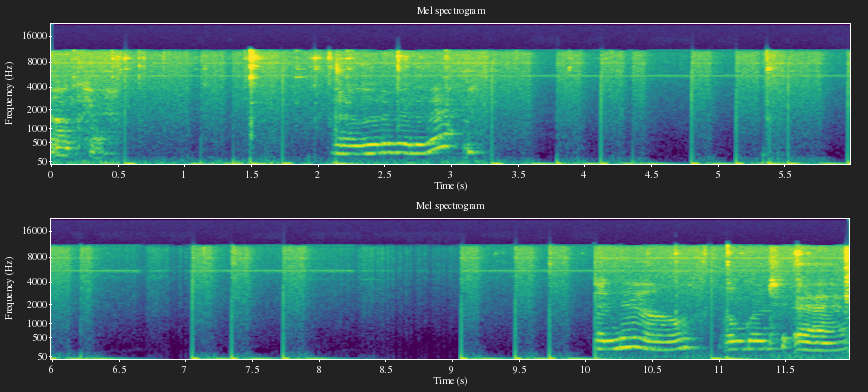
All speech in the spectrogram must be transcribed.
Okay. Add a little bit of that. And now I'm going to add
